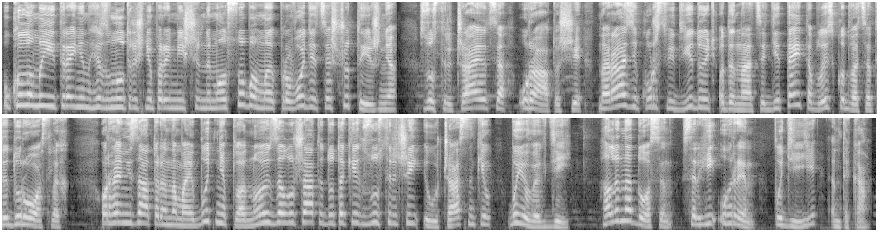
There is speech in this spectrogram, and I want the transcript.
У Коломиї тренінги з внутрішньо переміщеними особами проводяться щотижня. Зустрічаються у ратуші. Наразі курс відвідують 11 дітей та близько 20 дорослих. Організатори на майбутнє планують залучати до таких зустрічей і учасників бойових дій. Галина Досин, Сергій Угрин. Події НТК.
